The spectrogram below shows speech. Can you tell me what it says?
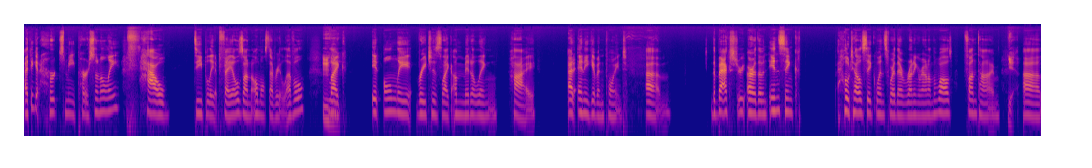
I think it hurts me personally how deeply it fails on almost every level. Mhm. Like it only reaches like a middling high at any given point. Um the backstreet or the in sync hotel sequence where they're running around on the walls, fun time. Yeah. Uh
